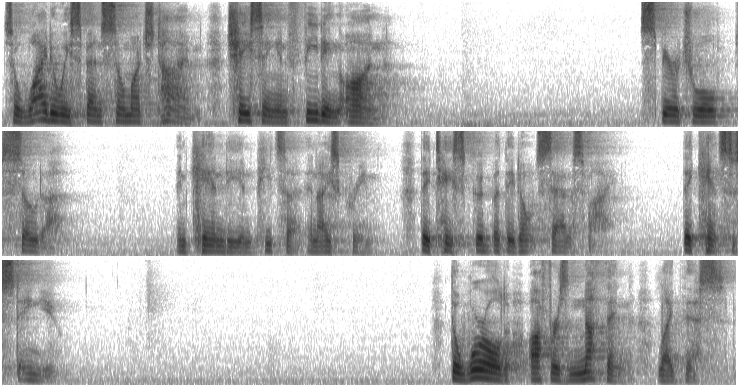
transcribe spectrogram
So, why do we spend so much time chasing and feeding on spiritual soda and candy and pizza and ice cream? They taste good, but they don't satisfy, they can't sustain you. The world offers nothing like this.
